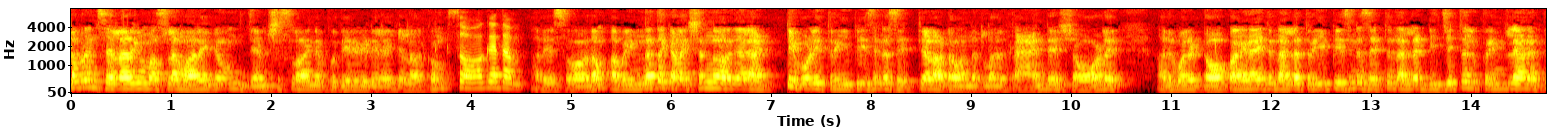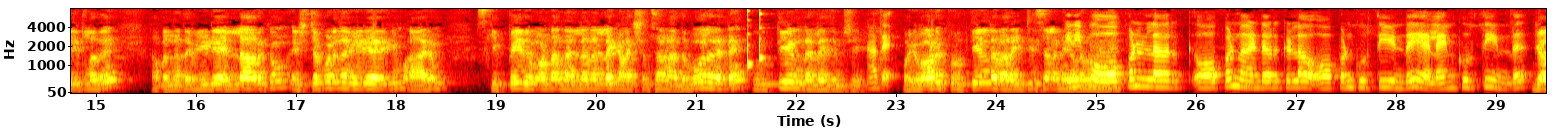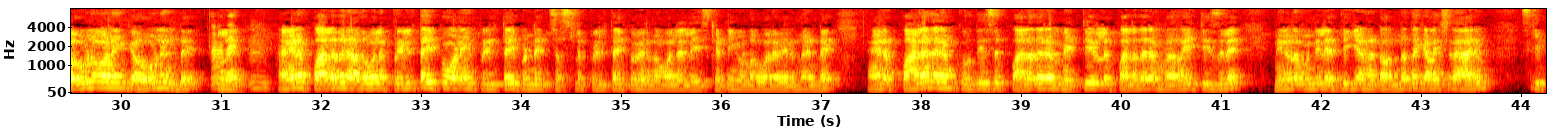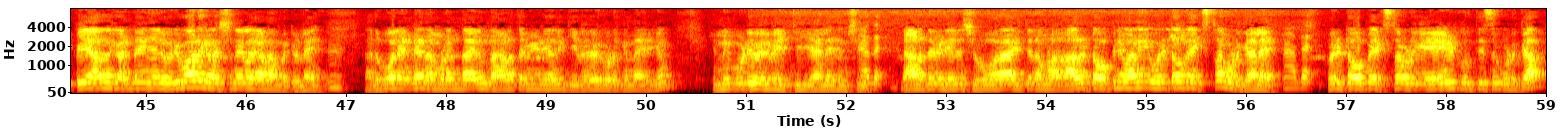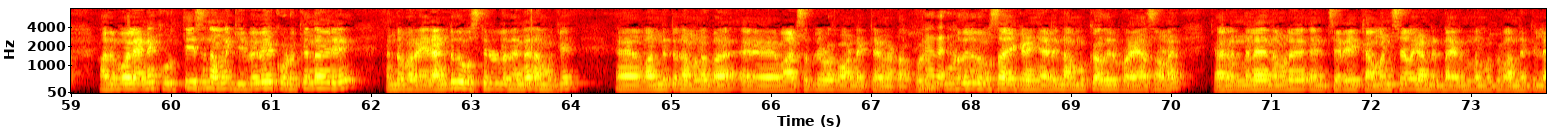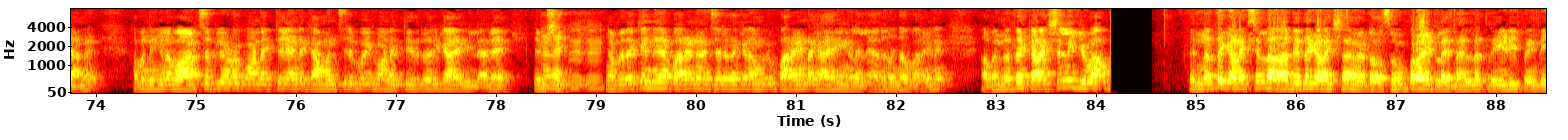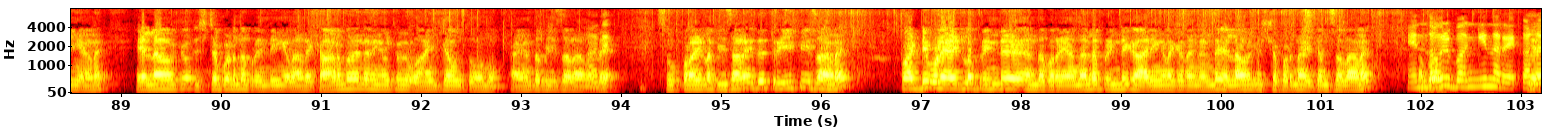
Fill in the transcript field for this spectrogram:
Hello friends എല്ലാവർക്കും അസ്സാം വലൈക്കും ജംഷിസ് ലോയിന്റെ പുതിയൊരു വീഡിയോയിലേക്ക് എല്ലാവർക്കും സ്വാഗതം. അതെ സ്വാഗതം. അപ്പൊ ഇന്നത്തെ കളക്ഷൻ എന്ന് പറഞ്ഞാൽ അടിപൊളി ത്രീ പീസിന്റെ സെറ്റുകളാട്ടോ വന്നിട്ടുള്ളത്. പാന്റ് ഷോൾ അതുപോലെ ടോപ്പ് അങ്ങനെ ആയിട്ട് നല്ല ത്രീ പീസിന്റെ സെറ്റ് നല്ല ഡിജിറ്റൽ പ്രിന്റിലാണ് എത്തിയിട്ടുള്ളത്. അപ്പൊ ഇന്നത്തെ വീഡിയോ എല്ലാവർക്കും ഇഷ്ടപ്പെടുന്ന വീഡിയോ ആയിരിക്കും. ആരും സ്കിപ്പ് ചെയ്ത് പോകേണ്ട നല്ല നല്ല കളക്ഷൻസ് ആണ്. അതുപോലെ തന്നെ കുർത്തികളുണ്ടല്ലേ ജംഷി? അതെ. ഒരുപാട് കുർത്തികളുടെ വെറൈറ്റീസ് ഇനിയിപ്പോ ഓപ്പൺ ഉള്ളവർക്ക് ഓപ്പൺ വേണ്ടവർക്കുള്ള ഓപ്പൺ കുർത്തി ഉണ്ട് എലൈൻ കുർത്തി ഉണ്ട് ഗൗൺ വേണമെങ്കിൽ ഗൗൺ ഉണ്ട് അല്ലെ? അങ്ങനെ പലതരം അതുപോലെ പ്രിൽ ടൈപ്പ് വേണമെങ്കിൽ പ്രിൽ ടൈപ്പ് ഉണ്ട്. ജസ്റ്റ് പ്രിൽ ടൈപ്പ് വരുന്ന പോലെ ലേസ് കട്ടിംഗ് ഉള്ള പോലെ വരുന്നുണ്ട്. അങ്ങനെ പലതരം കുർത്തീസ് പലതരം മെറ്റീരിയൽ പലതരം വെറൈറ്റീസിൽ നിങ്ങളുടെ മുന്നിൽ എത്തിക്കുകയാണ് കേട്ടോ. അന്നത്തെ കളക്ഷൻ ആരും സ്കിപ്പ് ചെയ്യാതെ കണ്ടു കഴിഞ്ഞാൽ ഒരുപാട് കളക്ഷനുകൾ കാണാൻ പറ്റും അല്ലേ? അതുപോലെ തന്നെ നമ്മൾ എന്തായാലും നാളത്തെ വീഡിയോയിൽ ഗിവ് അവേ കൊടുക്കുന്നതായിരിക്കും. ഇന്നും കൂടി ഒരു വെയിറ്റ് ചെയ്യാം അല്ലേ ജംഷി നാളത്തെ വീഡിയോയിൽ ഷുവർ ആയിട്ട് നമ്മൾ ആറ് ടോപ്പിന് വേണമെങ്കിൽ ഒരു ടോപ്പ് എക്സ്ട്രാ കൊടുക്കുക അല്ലെ? ഒരു ടോപ്പ് എക്സ്ട്രാ കൊടുക്കുക ഏഴ് കുർത്തീസ് കൊടുക്കുക. അതുപോലെ തന്നെ കുർത്തീസ് നമ്മൾ ഗിവ് അവേ കൊടുക്കുന്നവര് എന്താ പറയാ രണ്ട് ദിവസത്തിനുള്ളിൽ തന്നെ നമുക്ക് വന്നിട്ട് നമ്മൾ വാട്സപ്പിലൂടെ കോൺടാക്ട് ചെയ്യണം കേട്ടോ. ഒരു കൂടുതൽ ദിവസമായി കഴിഞ്ഞാൽ നമുക്കും അതൊരു പ്രയാസമാണ്. കാരണം ഇന്നലെ നമ്മൾ ചെറിയ കമന്റ്സുകൾ കണ്ടിട്ടുണ്ടായിരുന്നു നമുക്ക് വന്നിട്ടില്ലാന്ന്. അപ്പൊ നിങ്ങൾ വാട്സപ്പിലൂടെ കോൺടാക്ട് ചെയ്യാണ്ട് കമന്റ്സിൽ പോയി കോൺടാക്ട് ചെയ്തിട്ട് ഒരു കാര്യമില്ല അല്ലെ? ജംഷി? അപ്പൊ ഇതൊക്കെ എന്തിനാ പറയണെന്ന് വെച്ചാൽ ഇതൊക്കെ നമുക്ക് പറയേണ്ട കാര്യങ്ങളല്ലേ അതുകൊണ്ടാണ് പറയണേ. അപ്പൊ ഇന്നത്തെ കളക്ഷനിലേക്ക് പോവാ ഇന്നത്തെ കളക്ഷനിലെ ആദ്യത്തെ കളക്ഷൻ ആണ് കേട്ടോ. സൂപ്പർ ആയിട്ടുള്ള നല്ല ത്രീ ഡി പ്രിന്റിംഗ് ആണ്. എല്ലാവർക്കും ഇഷ്ടപ്പെടുന്ന പ്രിന്റിങ്ങുകളാണ് കാണുമ്പോൾ തന്നെ നിങ്ങൾക്ക് വാങ്ങിക്കാൻ തോന്നും. അങ്ങനത്തെ പീസുകളാണ് അല്ലെ? സൂപ്പർ ആയിട്ടുള്ള പീസാണ്. ഇത് ത്രീ പീസാണ് അപ്പോൾ അടിപൊളിയായിട്ടുള്ള പ്രിന്റ് എന്താ പറയാ നല്ല പ്രിന്റ് കാര്യങ്ങളൊക്കെ തന്നെ ഉണ്ട്. എല്ലാവർക്കും ഇഷ്ടപ്പെടുന്ന ഐറ്റംസുകളാണ് എന്തോ ഒരു ഭംഗി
